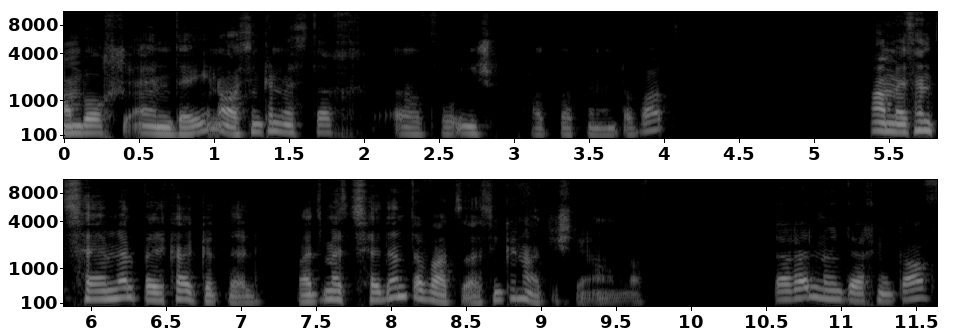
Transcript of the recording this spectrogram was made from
ամբողջ MD-ին, այսինքն այստեղ ինչ հատվածներ են տված։ Հա, մեզ հենց C-ն էլ պետք է գտնել, բայց մեզ C-ն տված է, այսինքն հա ճիշտ է անում լավ։ Այստեղ էլ նույն տեխնիկով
